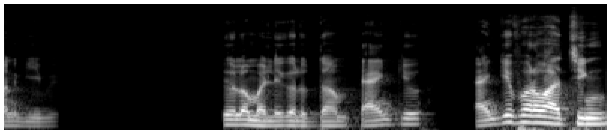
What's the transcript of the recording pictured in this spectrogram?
మనకి ఈ వీడియోలో మళ్ళీ కలుద్దాం. Thank you thank you for watching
